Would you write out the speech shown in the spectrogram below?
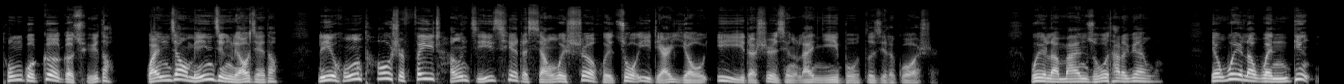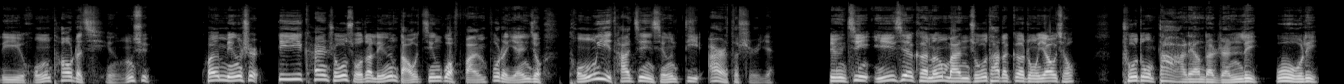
通过各个渠道，管教民警了解到，李洪涛是非常急切的想为社会做一点有意义的事情来弥补自己的过失。为了满足他的愿望，也为了稳定李洪涛的情绪，昆明市第一看守所的领导经过反复的研究，同意他进行第二次实验，并尽一切可能满足他的各种要求，出动大量的人力物力，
